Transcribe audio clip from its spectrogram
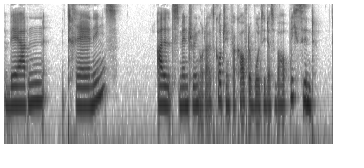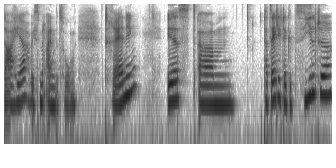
werden Trainings als Mentoring oder als Coaching verkauft, obwohl sie das überhaupt nicht sind. Daher habe ich es mit einbezogen. Training ist ähm, tatsächlich der gezielte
